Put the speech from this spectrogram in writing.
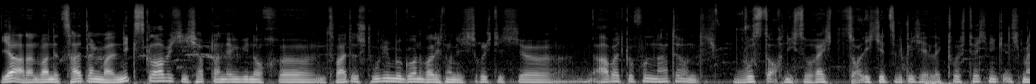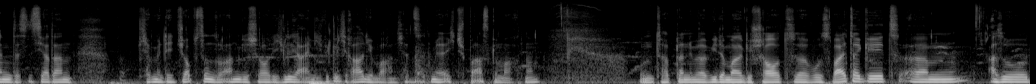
ja, dann war eine Zeit lang mal nichts, glaube ich. Ich habe dann irgendwie noch äh, ein zweites Studium begonnen, weil ich noch nicht richtig äh, Arbeit gefunden hatte und ich wusste auch nicht so recht, soll ich jetzt wirklich Elektrotechnik? Ich meine, das ist ja dann ich habe mir die Jobs dann so angeschaut. Ich will ja eigentlich wirklich Radio machen. Es hat mir echt Spaß gemacht. Ne? Und habe dann immer wieder mal geschaut, äh, wo es weitergeht. Ähm, also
